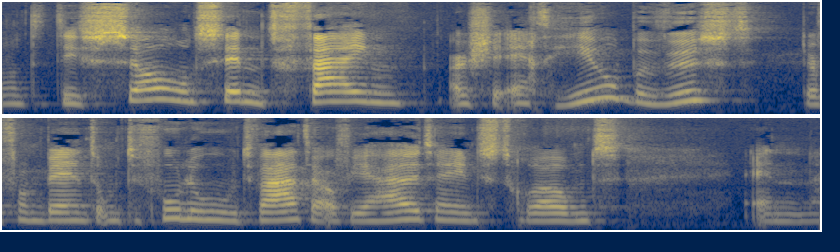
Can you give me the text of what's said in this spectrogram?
Want het is zo ontzettend fijn als je echt heel bewust ervan bent om te voelen hoe het water over je huid heen stroomt. En uh,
